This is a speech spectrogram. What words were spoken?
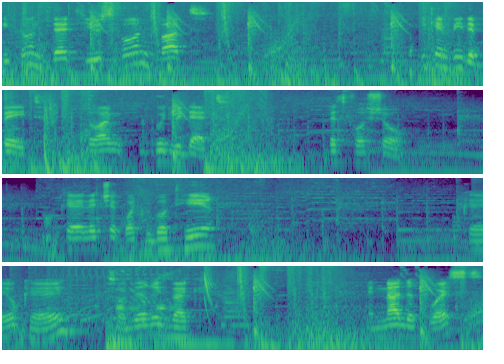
It's not that useful but he can be the bait. So i'm good with that. That's for sure. Okay let's check what we got here. Okay okay. So there is like another quest.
